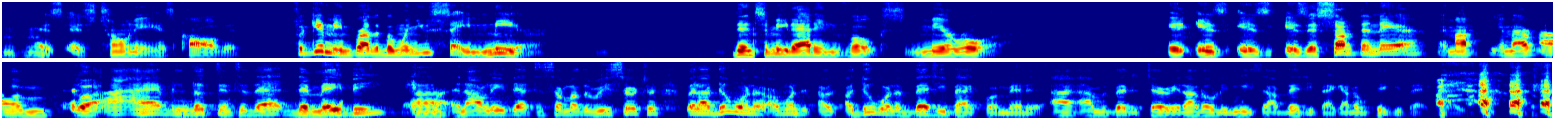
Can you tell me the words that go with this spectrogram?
mm-hmm. as as Tony has called it. Forgive me, brother, but when you say mir, then to me that invokes mirror is is is there something there? Am I am I? Um, well, I haven't looked into that. There may be, uh, and I'll leave that to some other researcher. But I do want to. I want. I, I, do want to veggie back for a minute. I, am a vegetarian. I don't eat meat, so I veggie back. I don't piggyback.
